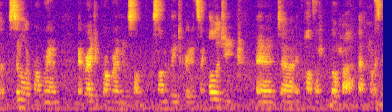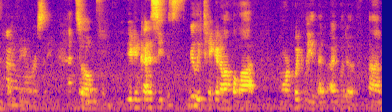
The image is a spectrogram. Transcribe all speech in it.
of a similar program, a graduate program in Islam, Islamically integrated psychology, at uh, in Qatar, Doha, at Hamad bin Khalifa Subhanallah. University. That's So- amazing. You can kind of see it's really taken off a lot more quickly than I would have um,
